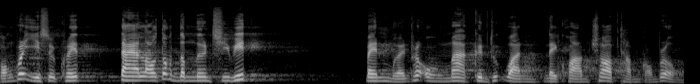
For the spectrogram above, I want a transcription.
ของพระเยซูคริสต์แต่เราต้องดำเนินชีวิต เป็นเหมือนพระองค์มากขึ้นทุกวันในความชอบธรรมของพระองค์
